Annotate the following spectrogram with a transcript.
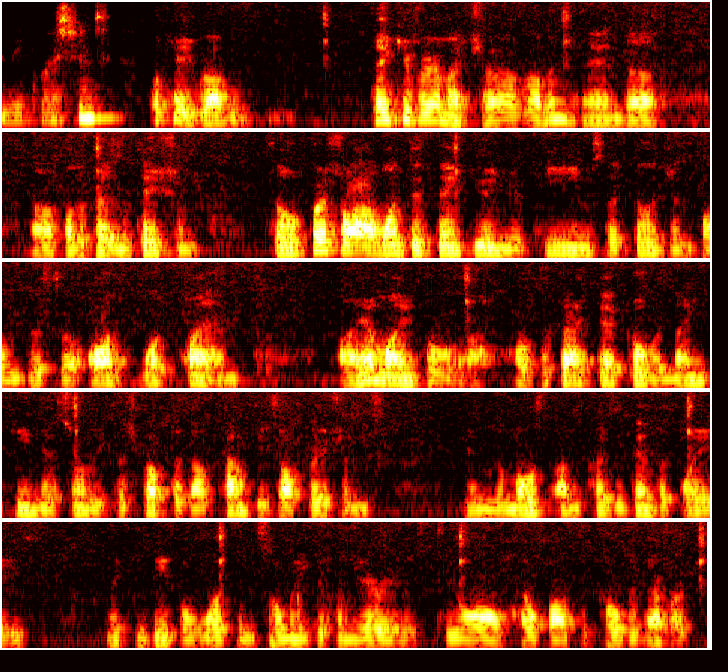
Any questions? Okay, Robin. Thank you very much, uh, Robin, and uh, uh, for the presentation. So first of all, I want to thank you and your team's diligence on this uh, odd work plan. I am mindful of the fact that COVID-19 has certainly disrupted our county's operations in the most unprecedented ways, making people work in so many different areas to all help out the COVID effort.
